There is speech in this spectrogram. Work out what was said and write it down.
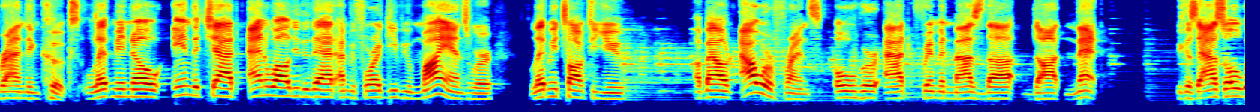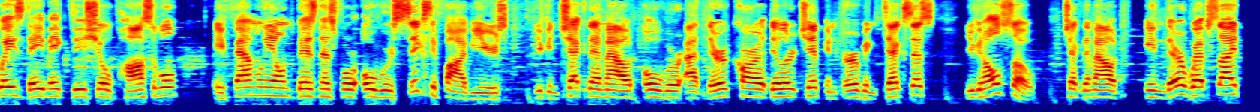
Brandin Cooks. Let me know in the chat. And while you do that, and before I give you my answer, let me talk to you about our friends over at FreemanMazda.net because as always, they make this show possible. A family owned business for over 65 years. You can check them out over at their car dealership in Irving, Texas. You can also check them out in their website,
